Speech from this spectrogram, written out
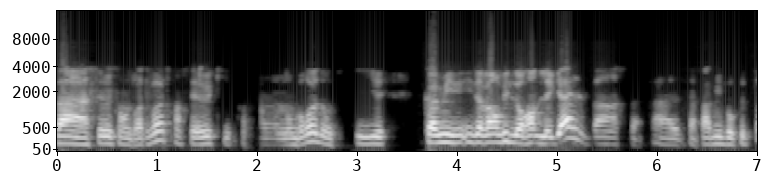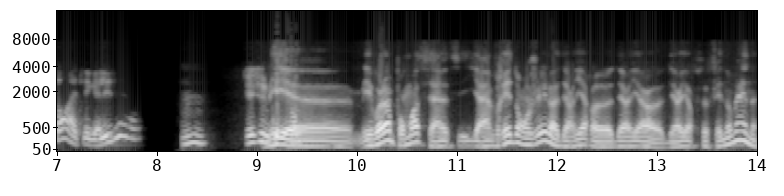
ben c'est eux qui ont le droit de vote, hein, c'est eux qui sont nombreux, donc si, comme ils, ils avaient envie de le rendre légal, ben ça n'a ça a pas mis beaucoup de temps à être légalisé. hein. Une Mais, euh, mais voilà, pour moi, c'est un- c'est- il y a un vrai danger là derrière, euh, derrière, derrière ce phénomène.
